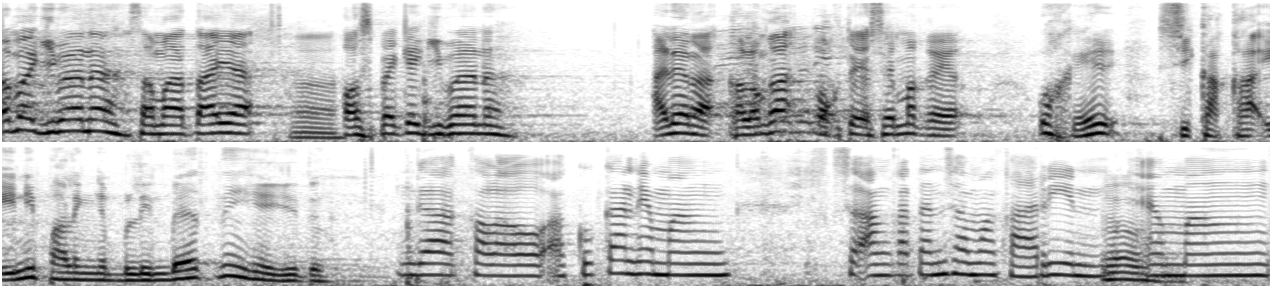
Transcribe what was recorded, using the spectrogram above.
Alma gimana sama Taya? Ah. Ospeknya gimana? Ada nggak? Kalau nggak waktu SMA kayak, wah kayak si kakak ini paling nyebelin banget nih kayak gitu. Enggak, kalau aku kan emang seangkatan sama Karin. Heeh. Emang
